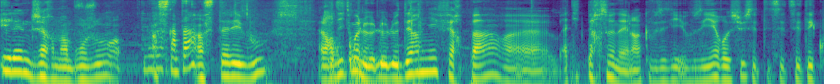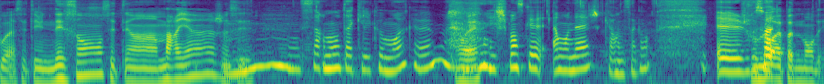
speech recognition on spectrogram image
Hélène Germain, bonjour. Bonjour Quentin. Installez-vous. Alors dites-moi, le, dernier faire-part, euh, à titre personnel, hein, que vous ayez, vous ayez reçu, c'était quoi? C'était une naissance? C'était un mariage? Mmh, Ça remonte à quelques mois quand même. Ouais. je pense qu'à mon âge, 45 ans, euh, je ne reçois... pas demandé.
